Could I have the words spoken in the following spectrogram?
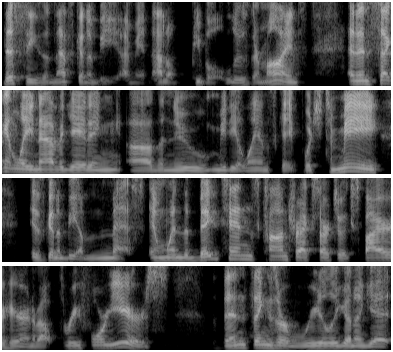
this season. That's going to be, I mean, that'll people lose their minds. And then secondly, navigating uh, the new media landscape, which to me is going to be a mess. And when the Big Ten's contracts start to expire here in about three, four years, then things are really going to get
